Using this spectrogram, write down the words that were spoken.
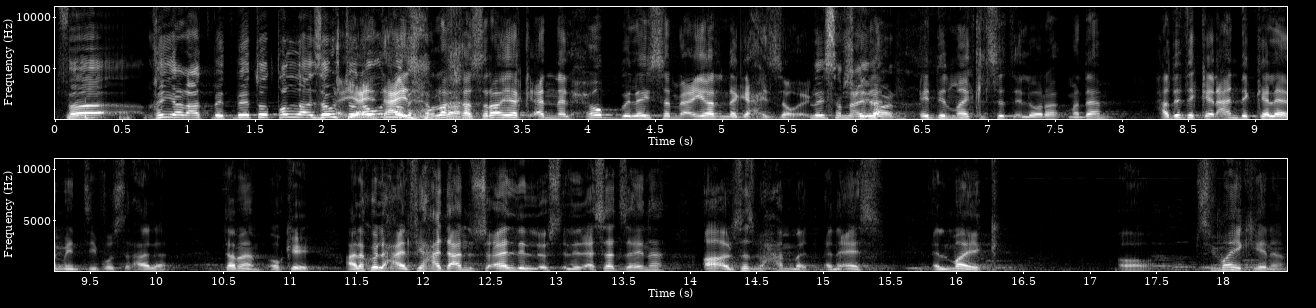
فغير عتبه بيته طلق زوجته يعني لو أنت عايز ملخص رأيك أن الحب ليس معيار لنجاح الزواج. ليس معيار. ادي المايك للست اللي وراك. مدام حضرتك كان عندك كلام أنت في وسط الحلقة. تمام okay. على كل حال في حد عنده سؤال للأس- للأساتذة هنا؟ آه الأستاذ محمد. أنا آسف. المايك. آه. بس في مايك هنا.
